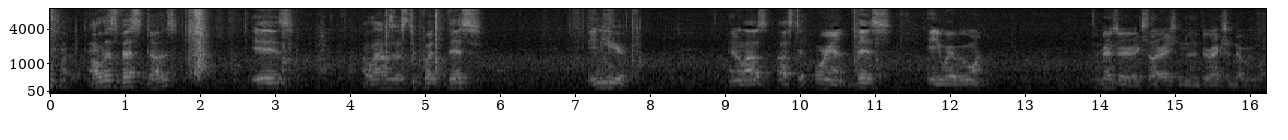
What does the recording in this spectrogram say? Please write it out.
All this vest does is allows us to put this in here and allows us to orient this any way we want. To measure acceleration in the direction that we want.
